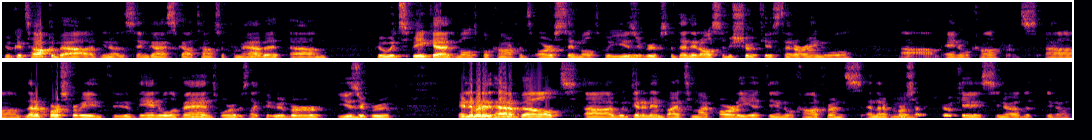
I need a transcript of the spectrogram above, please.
who could talk about, you know, the same guy, Scott Thompson from Abbott, um, who would speak at multiple conference or say multiple user groups, but then they'd also be showcased at our annual um, annual conference. Um, then, of course, for me, the, the annual event where it was like the Uber user group, anybody that had a belt uh, would get an invite to my party at the annual conference, and then, of course, I would showcase, you know, the you know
